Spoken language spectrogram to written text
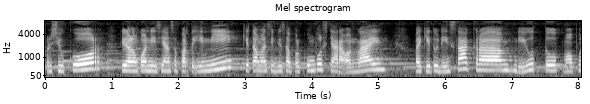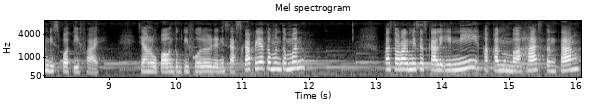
Bersyukur di dalam kondisi yang seperti ini kita masih bisa berkumpul secara online, baik itu di Instagram, di YouTube, maupun di Spotify. Jangan lupa untuk di follow dan di subscribe ya teman-teman. Pastoral Message kali ini akan membahas tentang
